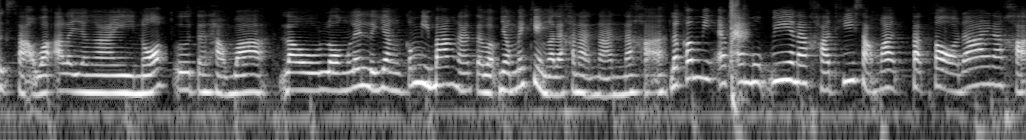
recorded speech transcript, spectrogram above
ศึกษาว่าอะไรยังไงเนาะเออแต่ถามว่าเราลองเล่นหรือยังก็มีบ้างนะ แต่แบบยังไม่เก่งอะไรขนาดนั้นนะคะ แล้วก็มีแอป iMovie นะคะที่สามารถตัดต่อได้นะคะ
